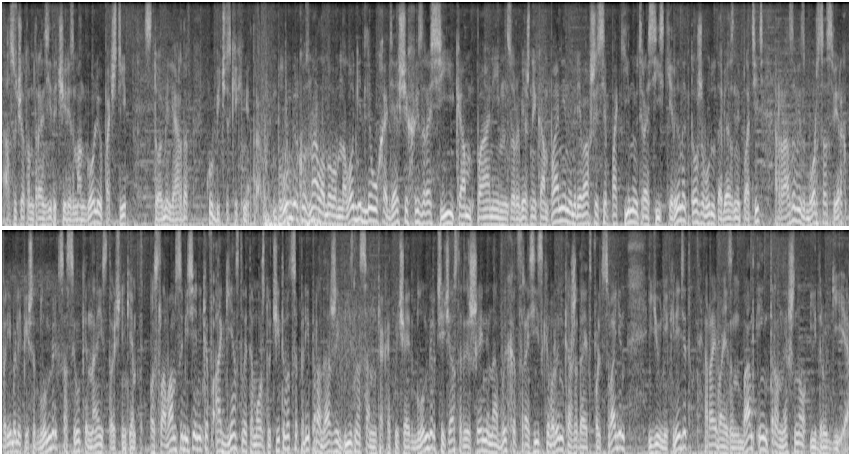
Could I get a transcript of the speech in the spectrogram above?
а с учетом транзита через Монголию почти 100 миллиардов кубических метров. Bloomberg узнал о новом налоге для уходящих из России компаний. Зарубежные компании, намеревавшиеся покинуть российский рынок, тоже будут обязаны платить разовый сбор со сверхприбыли, пишет Bloomberg со ссылкой на источники. По словам собеседников агентства, это может учитываться при продаже бизнеса. Как отмечает Bloomberg, сейчас разрешение на выход с российского рынка ожидает Volkswagen, Unicredit, Raiffeisen Bank International и другие.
